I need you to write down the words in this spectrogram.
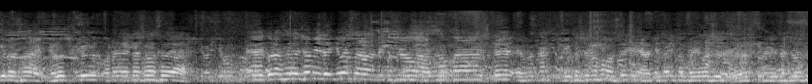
ください。よろしくお願いいたします、えー、グラスの準備できましたらみこししてえーみこしの方を席に開けたいと思います。よろしくお願いいたします。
